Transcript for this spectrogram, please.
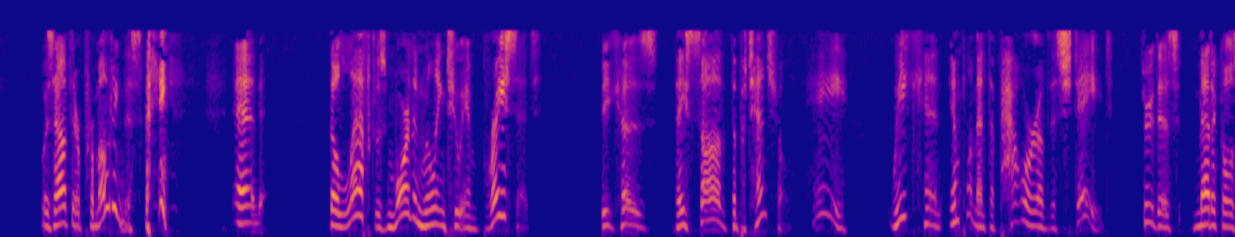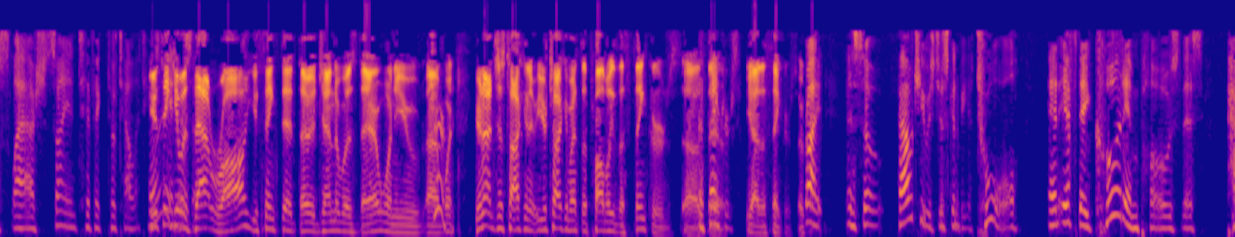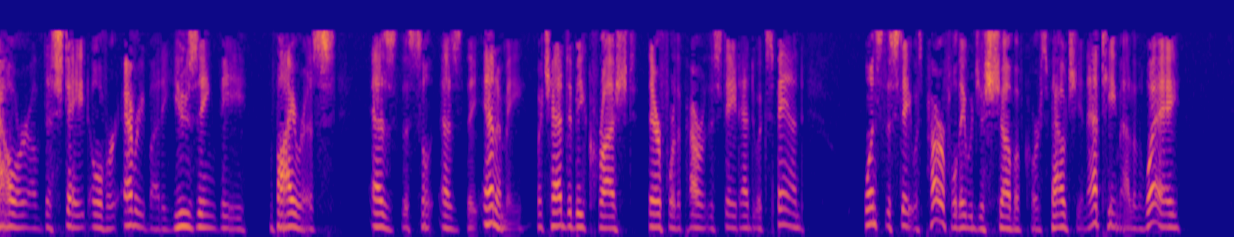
was out there promoting this thing, and the left was more than willing to embrace it because they saw the potential. Hey, we can implement the power of the state through this medical slash scientific totalitarianism. You think it was that raw? You think that the agenda was there when you? Uh, sure. when, you're not just talking. You're talking about the probably the thinkers. Uh, the there. thinkers. Yeah, the thinkers. Okay. Right. And so Fauci was just going to be a tool, and if they could impose this power of the state over everybody using the virus as the as the enemy, which had to be crushed, therefore the power of the state had to expand once the state was powerful, they would just shove, of course, Fauci and that team out of the way,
